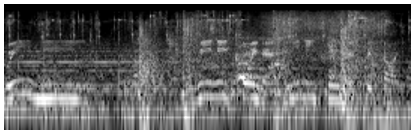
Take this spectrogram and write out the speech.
We need... We need coinage. We need coinage big time.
